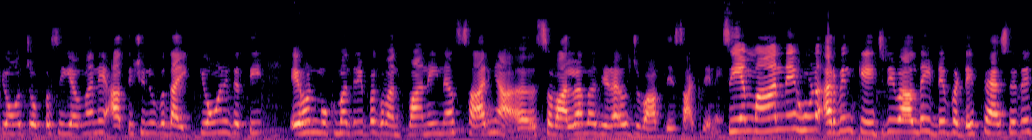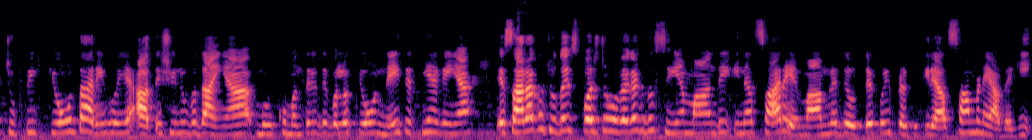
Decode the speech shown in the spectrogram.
ਕਿਉਂ ਚੁੱਪ ਸੀ ਜਾਂ ਉਹਨਾਂ ਨੇ ਆਤਿਸ਼ੀ ਨੂੰ ਵਧਾਈ ਕਿਉਂ ਨਹੀਂ ਦਿੱਤੀ? ਇਹ ਹੁਣ ਮੁੱਖ ਮੰਤਰੀ ਭਗਵੰਤ ਮਾਨ ਨੇ ਇਹਨਾਂ ਸਾਰੀਆਂ ਸਵਾਲਾਂ ਦਾ ਜਿਹੜਾ ਉਹ ਜਵਾਬ ਦੇ ਸਕਦੇ ਨੇ। ਸੀਐਮ ਮਾਨ ਨੇ ਹੁਣ ਅਰਵਿੰਦ ਕੇਜਰੀਵਾਲ ਦੇ ਏਡੇ ਵੱਡੇ ਫੈਸਲੇ ਤੇ ਚੁੱਪੀ ਕਿਉਂ ਧਾਰੀ ਹੋਈ ਹੈ? ਆਤਿਸ਼ੀ ਨੂੰ ਵਧਾਈਆਂ ਮੁੱਖ ਮੰਤਰੀ ਦੇ ਵੱਲੋਂ ਕਿਉਂ ਨਹੀਂ ਦਿੱਤੀਆਂ ਗਈਆਂ? ਇਹ ਸਾਰਾ ਕੁਝ ਉਦੋਂ ਹੀ ਸਪਸ਼ਟ ਹੋਵੇਗਾ ਜਦੋਂ ਸੀਐਮ ਮਾਨ ਦੀ ਇਹਨਾਂ ਸਾਰੇ ਮਾਮਲੇ ਦੇ ਉੱਤੇ ਕੋਈ ਪ੍ਰਤੀਕਿਰਿਆ ਸਾਹਮਣੇ ਆਵੇਗੀ।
